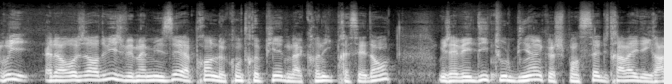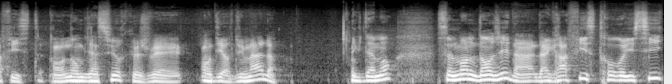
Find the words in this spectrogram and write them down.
Oui, alors aujourd'hui je vais m'amuser à prendre le contre-pied de ma chronique précédente j'avais dit tout le bien que je pensais du travail des graphistes. Non bien sûr que je vais en dire du mal, évidemment. Seulement le danger d'un graphiste trop réussi,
